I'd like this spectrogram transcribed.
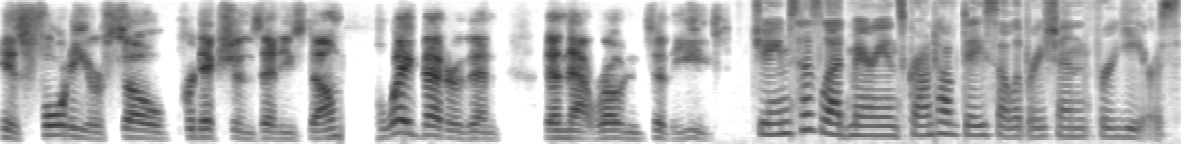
his 40 or so predictions that he's done. Way better than than that rodent to the east. James has led Marion's Groundhog Day celebration for years,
